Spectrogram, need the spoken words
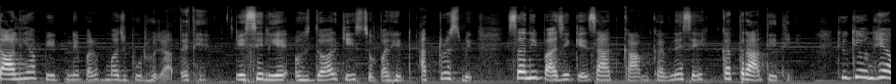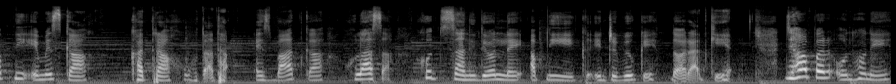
तालियाँ पीटने पर मजबूर हो जाते थे। इसीलिए उस दौर की सुपरहिट एक्ट्रेस भी सनी पाजी के साथ काम करने से कतराती थी, क्योंकि उन्हें अपनी इमेज का खतरा होता था। इस बात का खुलासा खुद सनी देओल ने अपनी एक इंटरव्यू के दौरान की है, जहाँ पर उन्होंने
